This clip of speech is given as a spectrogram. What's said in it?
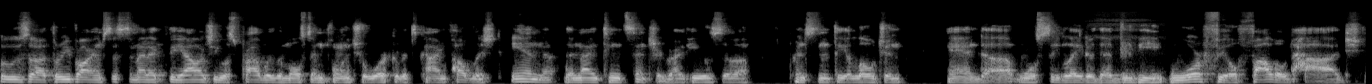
whose uh, three volume systematic theology was probably the most influential work of its kind published in the 19th century, right? He was a Princeton theologian. And uh, we'll see later that B.B. Warfield followed Hodge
